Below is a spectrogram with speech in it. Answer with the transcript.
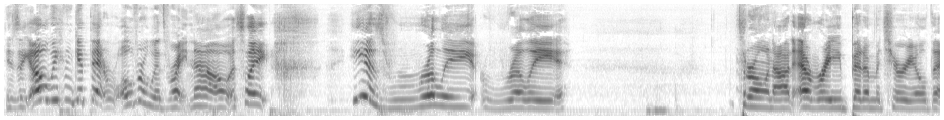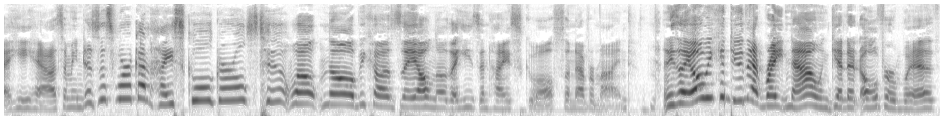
He's like, oh, we can get that over with right now. It's like, he is really, really throwing out every bit of material that he has. I mean, does this work on high school girls too? Well, no, because they all know that he's in high school, so never mind. And he's like, oh, we could do that right now and get it over with.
